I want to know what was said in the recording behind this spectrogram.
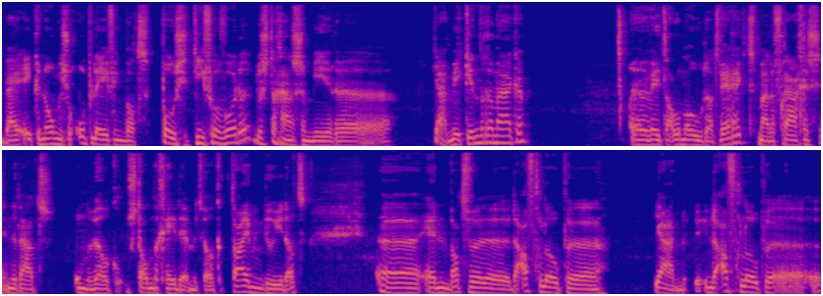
bij economische opleving wat positiever worden. Dus dan gaan ze meer, ja, meer kinderen maken. we weten allemaal hoe dat werkt, maar de vraag is inderdaad onder welke omstandigheden en met welke timing doe je dat. Uh, en wat we de afgelopen, ja, in de afgelopen uh,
